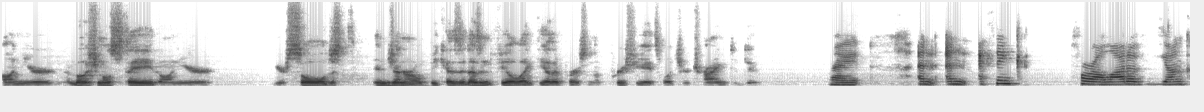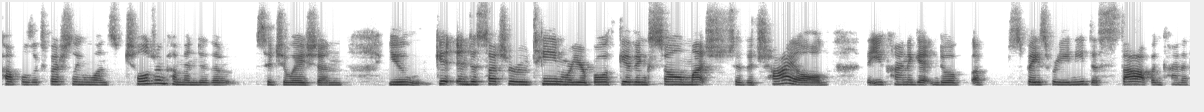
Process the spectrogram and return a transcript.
on your emotional state, on your your soul, just in general, because it doesn't feel like the other person appreciates what you're trying to do. Right. And and I think for a lot of young couples, especially once children come into the situation, you get into such a routine where you're both giving so much to the child that you kind of get into a, a space where you need to stop and kind of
